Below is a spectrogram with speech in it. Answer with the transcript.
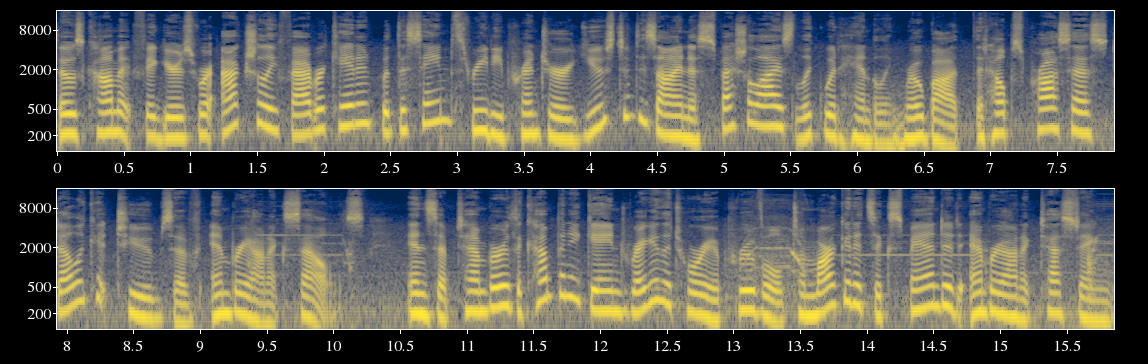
Those comet figures were actually fabricated with the same 3D printer used to design a specialized liquid handling robot that helps process delicate tubes of embryonic cells. In September, the company gained regulatory approval to market its expanded embryonic testing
